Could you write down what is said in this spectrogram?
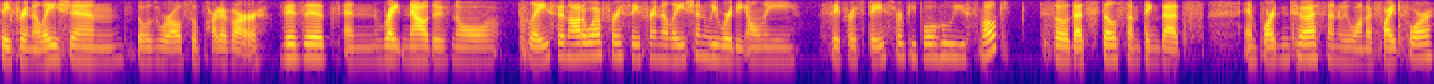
safer inhalation. Those were also part of our visits. And right now, there's no place in Ottawa for safer inhalation. We were the only safer space for people who use smoke. So that's still something that's important to us and we want to fight for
